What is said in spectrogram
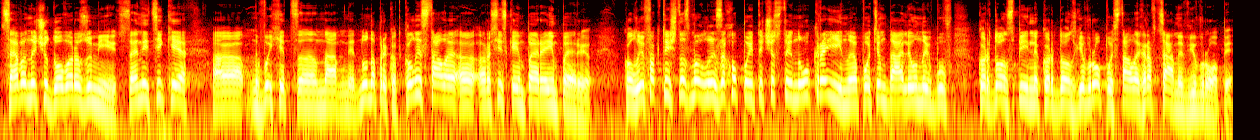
Все вони чудово розуміють. Це не тільки е, вихід е, на ну, наприклад, коли стала е, Російська імперія імперією. Коли фактично змогли захопити частину України, а потім далі у них був кордон, спільний кордон з Європою, стали гравцями в Європі.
